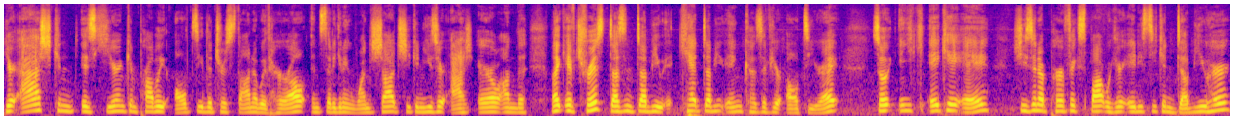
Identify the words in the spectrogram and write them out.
Your Ashe can is here and can probably ulti the Tristana with her ult. Instead of getting one shot, she can use her Ashe arrow on the... Like, if Trist doesn't W, it can't W in because of your ulti, right? So, AKA, she's in a perfect spot where your ADC can W her.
